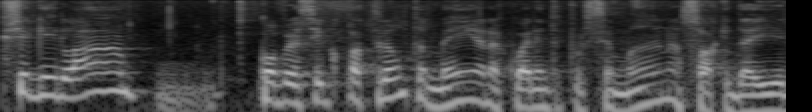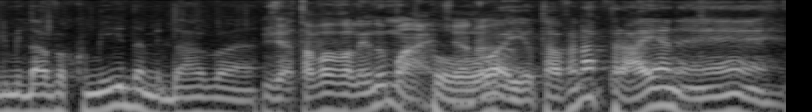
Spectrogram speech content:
cheguei lá, conversei com o patrão também, era 40 por semana, só que daí ele me dava comida, me dava. Já tava valendo mais. Pô, aí eu tava na praia, né?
